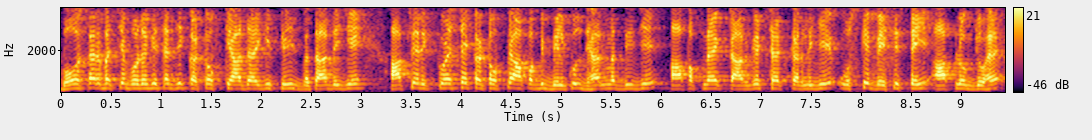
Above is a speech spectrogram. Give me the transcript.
बहुत सारे बच्चे बोलेंगे, सर जी कट ऑफ़ क्या आ जाएगी? प्लीज़ बता दीजिए। आपसे रिक्वेस्ट है कट ऑफ़ पे, आप अभी बिल्कुल ध्यान मत दीजिए। आप अपना एक टारगेट सेट कर लीजिए। उसके बेसिस पे ही आप लोग जो है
